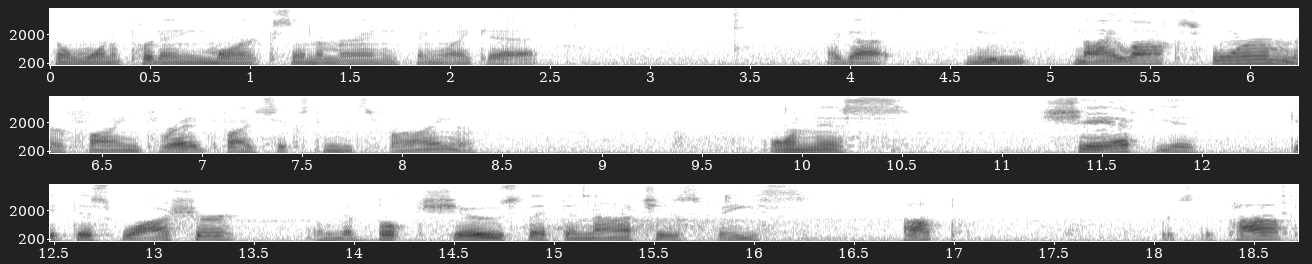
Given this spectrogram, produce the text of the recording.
Don't want to put any marks in them or anything like that. I got new nylocks for them. They're fine thread, 5 16 fine. Or on this shaft, you get this washer, and the book shows that the notches face up towards the top.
